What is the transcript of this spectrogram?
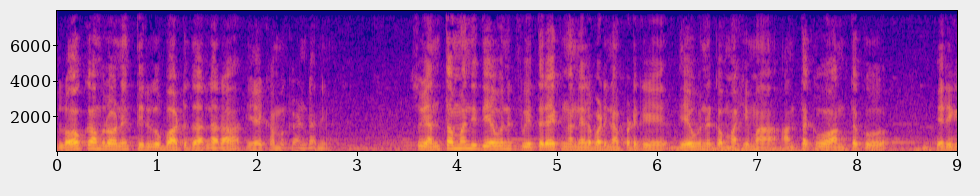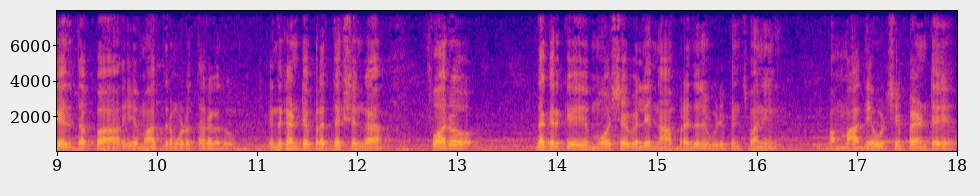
లోకంలోని తిరుగుబాటుదారులరా ఏకమకండని సో ఎంతమంది దేవునికి వ్యతిరేకంగా నిలబడినప్పటికీ దేవుని యొక్క మహిమ అంతకు అంతకు పెరిగేది తప్ప ఏమాత్రం కూడా తరగదు. ఎందుకంటే ప్రత్యక్షంగా ఫరో దగ్గరికి మోసే వెళ్ళి నా ప్రజలను విడిపించమని మా- మా దేవుడు చెప్పాడంటే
